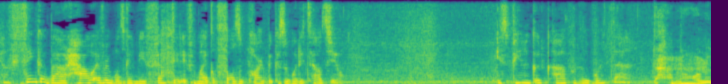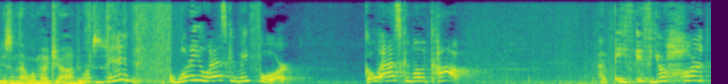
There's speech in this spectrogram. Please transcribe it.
You know, think about how everyone's going to be affected if Michael falls apart because of what he tells you. Is being a good cop really worth that? I don't know. I mean, isn't that what my job is? Well, then, what are you asking me for? Go ask another cop. If, if your heart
